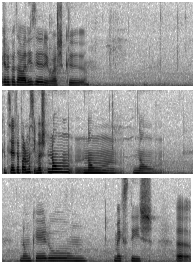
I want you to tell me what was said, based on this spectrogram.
era o que eu estava a dizer. Eu acho que. Que de certa forma sim, mas não. Não. Não. Não quero. Como é que se diz? Ah,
